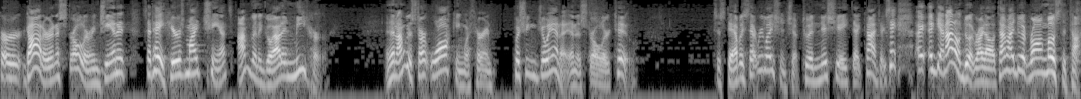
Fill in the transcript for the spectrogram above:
her daughter in a stroller. And Janet said, Hey, here's my chance. I'm going to go out and meet her. And then I'm going to start walking with her and pushing Joanna in a stroller too. To establish that relationship, to initiate that contact. See, I, again, I don't do it right all the time. I do it wrong most of the time.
